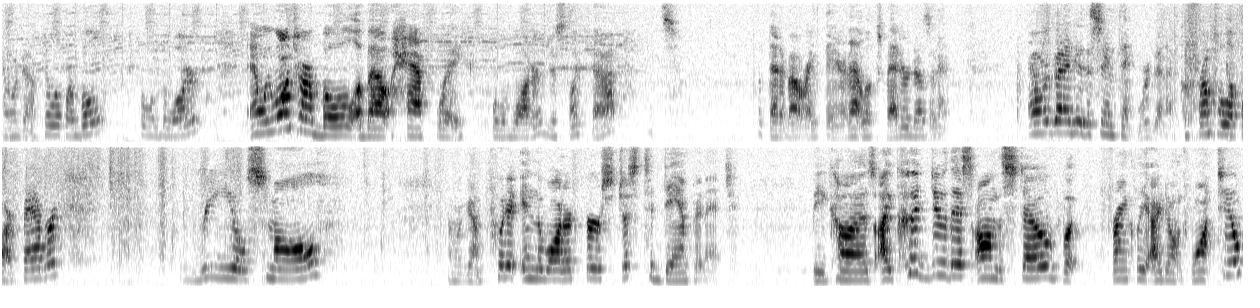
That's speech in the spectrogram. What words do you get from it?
And we're going to fill up our bowl full of the water. And we want our bowl about halfway full of water, just like that. Let's put that about right there. That looks better, doesn't it? And we're going to do the same thing. We're going to crumple up our fabric real small. And we're going to put it in the water first just to dampen it. Because I could do this on the stove, but frankly I don't want to.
